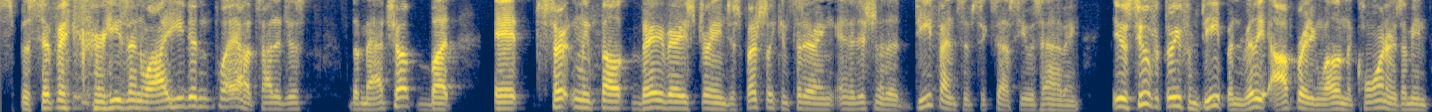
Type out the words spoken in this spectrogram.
specific reason why he didn't play outside of just the matchup. But it certainly felt very, very strange, especially considering, in addition to the defensive success he was having, he was two for three from deep and really operating well in the corners. I mean,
